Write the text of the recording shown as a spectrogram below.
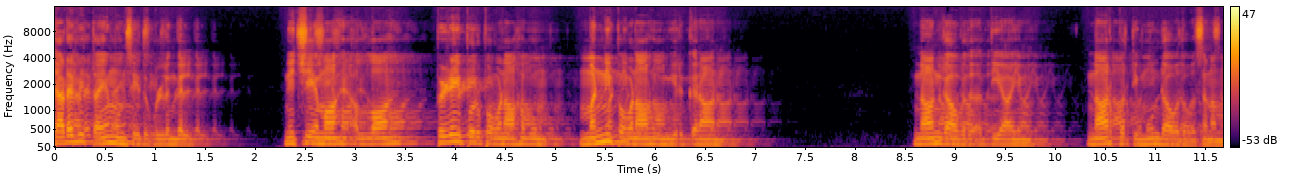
தடவி தயமம் செய்து கொள்ளுங்கள். நிச்சயமாக அல்லாஹ் பிழை பொறுப்பவனாகவும் மன்னிப்பவனாகவும் இருக்கிறான். நான்காவது அத்தியாயம் நாற்பத்தி மூன்றாவது வசனம்.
